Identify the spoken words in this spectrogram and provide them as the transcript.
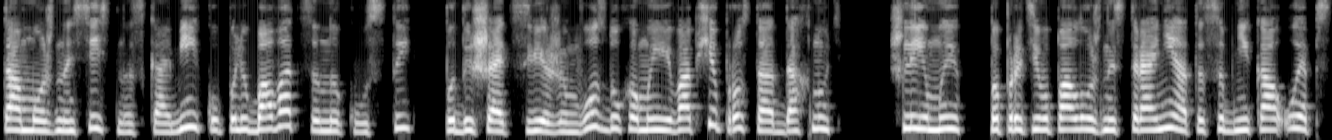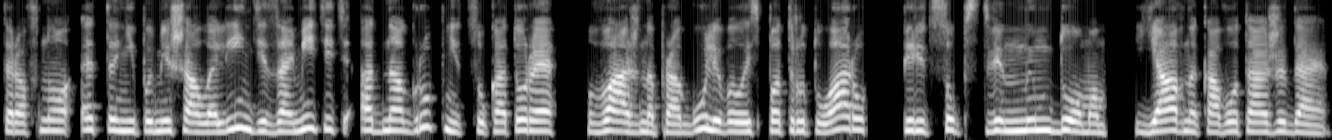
Там можно сесть на скамейку, полюбоваться на кусты, подышать свежим воздухом и вообще просто отдохнуть. Шли мы по противоположной стороне от особняка Уэбстеров, но это не помешало Линде заметить одногруппницу, которая важно прогуливалась по тротуару перед собственным домом, явно кого-то ожидая.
